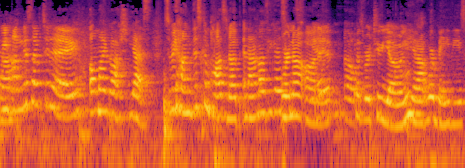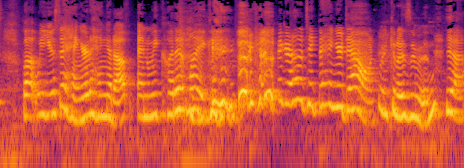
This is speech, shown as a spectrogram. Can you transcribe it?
We hung this up today. Oh my gosh, yes. So we hung this composite up, and I don't know if you guys. We're can not see on it Oh. because we're too young. Yeah, we're babies. But we used a hanger to hang it up, and we couldn't like we couldn't figure out how to take the hanger down. Wait, can I zoom in? Yeah.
